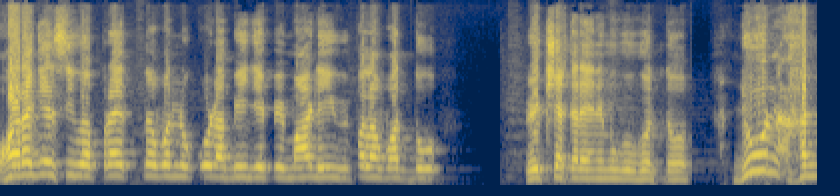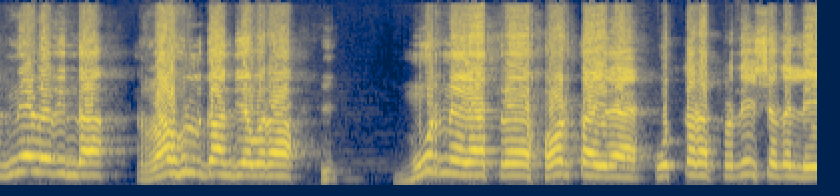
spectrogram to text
ಹೊರಗೆಸುವ ಪ್ರಯತ್ನವನ್ನು ಕೂಡ ಬಿಜೆಪಿ ಮಾಡಿ ವಿಫಲವಾದ್ದು. ವೀಕ್ಷಕರೇ, ನಿಮಗೂ ಗೊತ್ತು. ಜೂನ್ ಹದಿನೇಳರಿಂದ ರಾಹುಲ್ ಗಾಂಧಿಯವರ ಮೂರನೇ ಯಾತ್ರೆ ಹೊರಡ್ತಾ ಇದೆ. ಉತ್ತರ ಪ್ರದೇಶದಲ್ಲಿ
